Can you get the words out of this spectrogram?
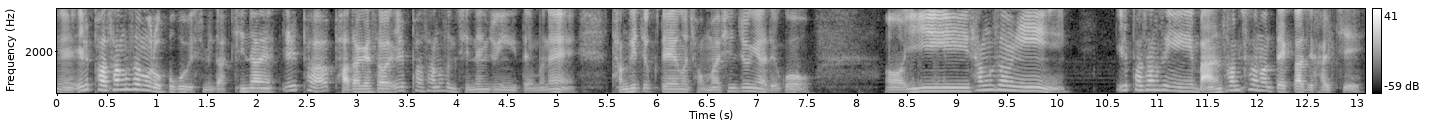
예, 1파 상승으로 보고 있습니다. 지난 1파 바닥에서 1파 상승 진행 중이기 때문에 단기적 대응은 정말 신중해야 되고 어, 이 상승이 1파 상승이 13,000원대까지 갈지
